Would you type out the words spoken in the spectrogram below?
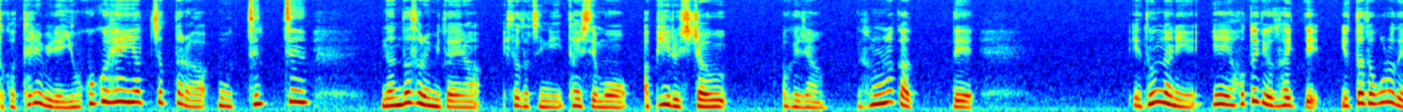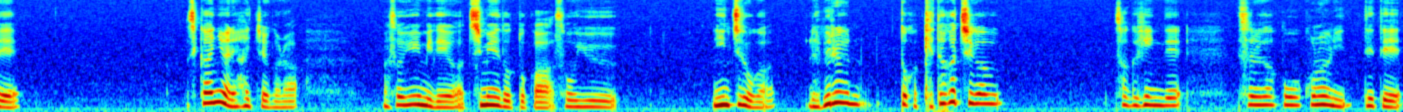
とかテレビで予告編やっちゃったらもう全然なんだそれみたいな人たちに対してもアピールしちゃうわけじゃん。その中でいやどんなに「いやいやほっといてください」って言ったところで視界にはね入っちゃうから、まあ、そういう意味では知名度とかそういう認知度がレベルとか桁が違う作品でそれがこうこの世に出て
